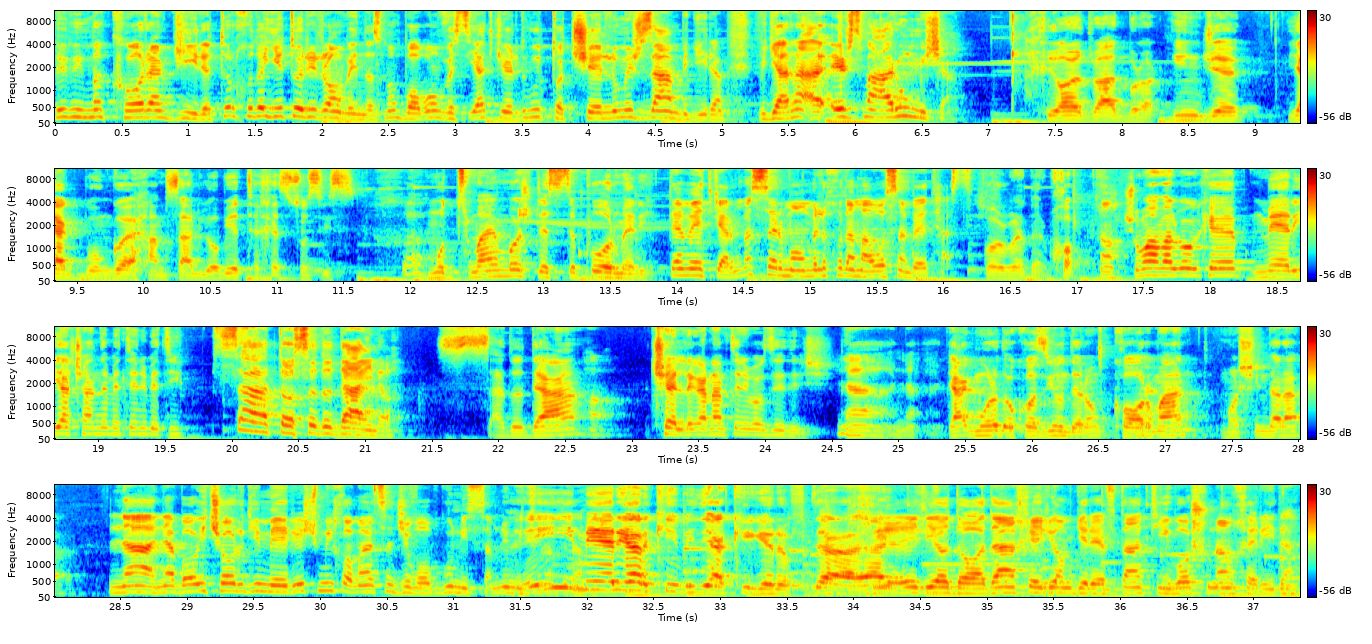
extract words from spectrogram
ببین من کارم گیره. تو خدا یه طوری راه بنداز. من بابام وصیت کرده بود تا چلومش زن بگیرم. وگرنه ارث محروم میشم. خیالت راحت برار اینجا یک بنگاه همسریابی تخصصی است. خب. مطمئن باش دست پر مری. دمت گرم. من سر معامله خودم حواسم بهت هست. قربونت برم. خب ها. شما اول بگو که مریه چنده متنی بتی؟ صد تا صد و ده اینا. 110 40 دقیقه نمتنی بگذیدیش نه نه یک مورد اوکازیون دارم کارمند ماشین داره. نه نه با این چهار دی مریش می‌خوام من اصلا جوابگو نیستم نمی‌تونم مری هر کی بیدی کی گرفته. خیلی ها دادن خیلی هم گرفتن تیواشون هم خریدن.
